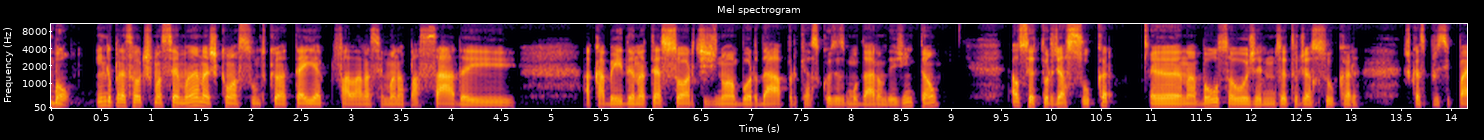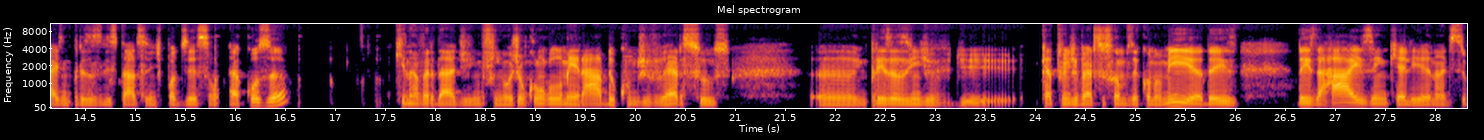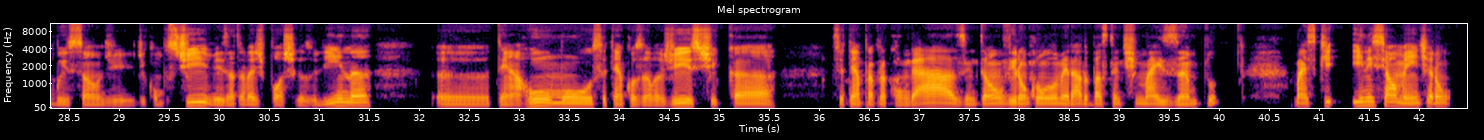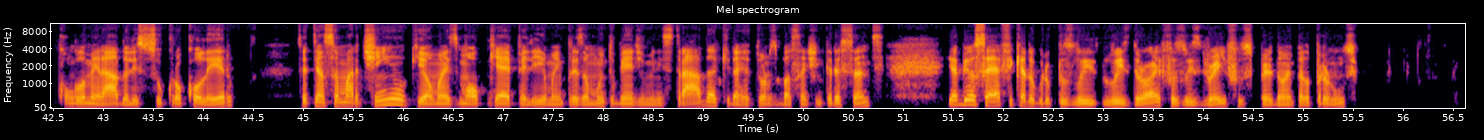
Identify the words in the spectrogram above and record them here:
Bom, Indo para essa última semana, acho que é um assunto que eu até ia falar na semana passada e acabei dando até sorte de não abordar porque as coisas mudaram desde então. É o setor de açúcar. Uh, na bolsa hoje, no setor de açúcar, acho que as principais empresas listadas, a gente pode dizer, são a Cosan, que na verdade, enfim, hoje é um conglomerado com diversos uh, empresas de, de, que atuam em diversos ramos da economia, desde desde a Ryzen, que é ali na distribuição de, de combustíveis através de postos de gasolina, uh, tem a Rumo, você tem a Cosa Logística, você tem a própria Congás, então virou um conglomerado bastante mais amplo, mas que inicialmente era um conglomerado ali sucrocoleiro. Você tem a São Martinho, que é uma small cap ali, uma empresa muito bem administrada, que dá retornos bastante interessantes, e a BioCF, que é do grupo Luiz Dreyfus, Luiz Dreyfus, perdão pela pronúncia,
